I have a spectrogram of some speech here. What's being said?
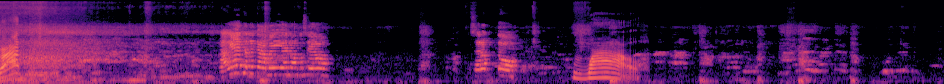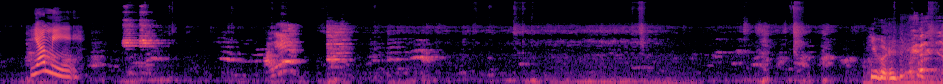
What? Kaya talaga, may ano ko sa'yo. Sarap to. Wow. Yummy. Pangit!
